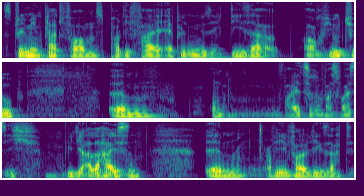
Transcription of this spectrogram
Streaming-Plattformen, Spotify, Apple Music, Deezer, auch YouTube. Ähm, und weitere, was weiß ich, wie die alle heißen. Ähm, auf jeden Fall, wie gesagt,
